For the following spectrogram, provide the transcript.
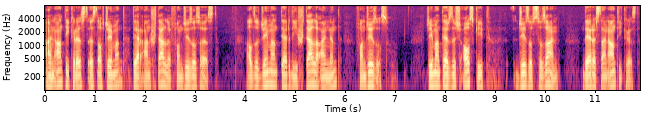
Ein Antichrist ist auch jemand, der anstelle von Jesus ist. Also jemand, der die Stelle einnimmt von Jesus. Jemand, der sich ausgibt, Jesus zu sein, der ist ein Antichrist.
